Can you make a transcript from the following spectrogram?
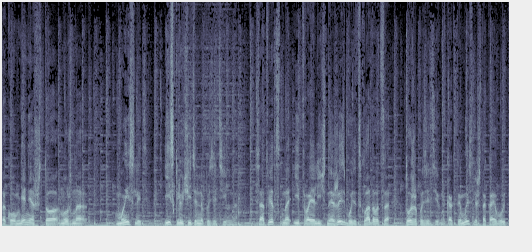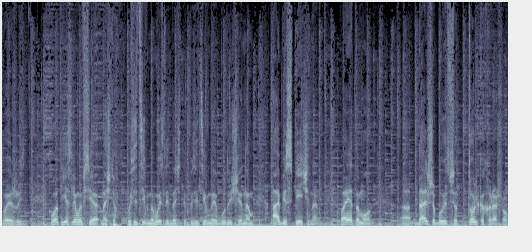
такого мнения, что нужно мыслить исключительно позитивно. Соответственно, и твоя личная жизнь будет складываться тоже позитивно. Как ты мыслишь, такая будет твоя жизнь. Вот если мы все начнем позитивно мыслить, значит и позитивное будущее нам обеспечено. Поэтому э, дальше будет все только хорошо.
